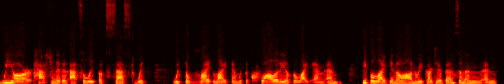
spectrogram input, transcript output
we are passionate and absolutely obsessed with with the right light and with the quality of the light and and people like you know Henri Cartier-Bresson and and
